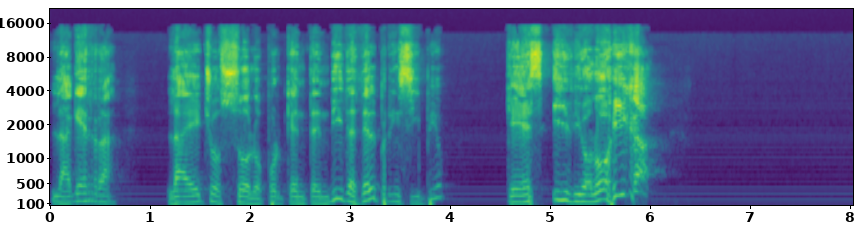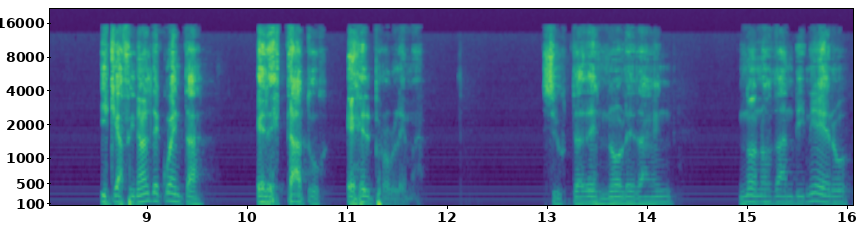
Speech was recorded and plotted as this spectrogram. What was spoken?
La guerra la he hecho solo porque entendí desde el principio que es ideológica y que a final de cuentas el estatus es el problema. Si ustedes no le dan, no nos dan dinero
